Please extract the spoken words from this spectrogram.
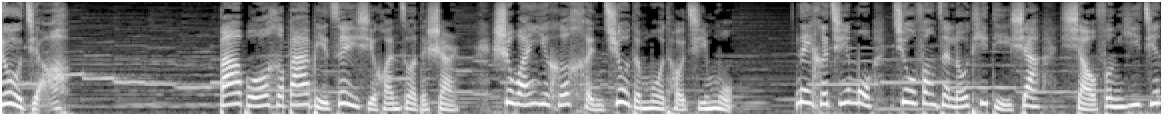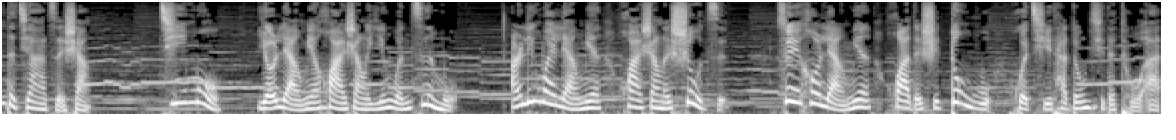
右脚。巴伯和芭比最喜欢做的事儿是玩一盒很旧的木头积木，那盒积木就放在楼梯底下小缝衣间的架子上。积木有两面画上了英文字母，而另外两面画上了数字，最后两面画的是动物或其他东西的图案。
